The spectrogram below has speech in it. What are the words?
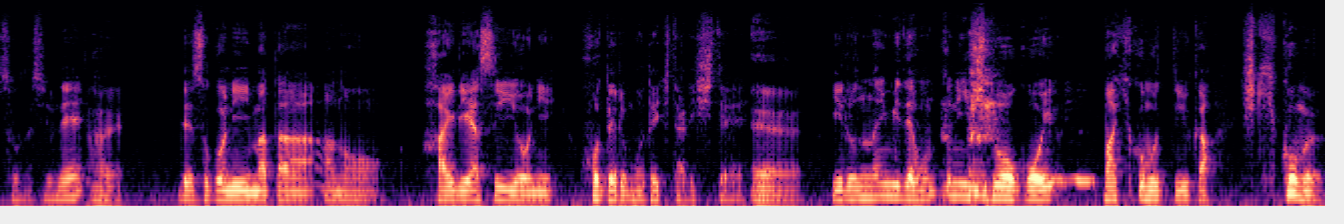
そうですよね。はい。でそこにまたあの入りやすいようにホテルもできたりして、えいろんな意味で本当に人をこう巻き込むっていうか引き込む。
